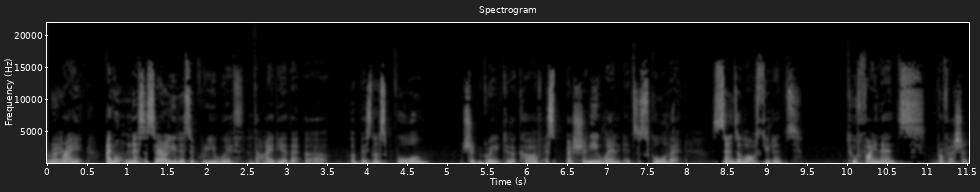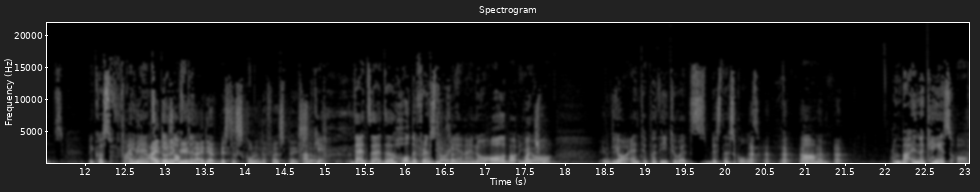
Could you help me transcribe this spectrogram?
Right, right? I don't necessarily disagree with the idea that a, a business school should grade to the curve, especially when it's a school that sends a lot of students to finance professions because I mean, I don't agree with the idea of business school in the first place. So. Okay, that's, that's a whole different story, Sorry. and I know all about your Indeed. your antipathy towards business schools. um, but in the case of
